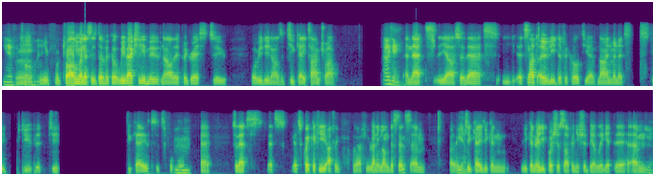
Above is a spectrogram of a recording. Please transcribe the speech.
You know, for 12 Mm, minutes. for 12 minutes is difficult. We've actually moved now. They've progressed to what we do now is a 2K time trial. Okay. And that's, yeah, so that's, it's not overly difficult. You have nine minutes to do the two 2Ks. It's 4 Mhm. So that's, that's, it's quick if you, I think, you know, if you're running long distance. Um, but I think Yeah. 2Ks, you can, you can really push yourself and you should be able to get there. Um, Yeah.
